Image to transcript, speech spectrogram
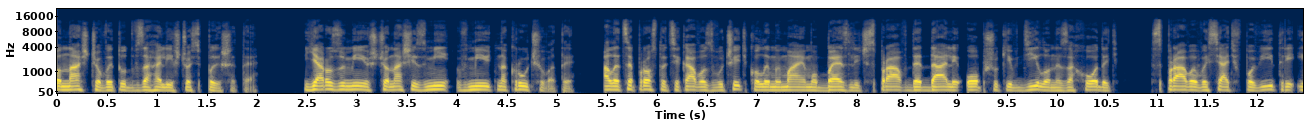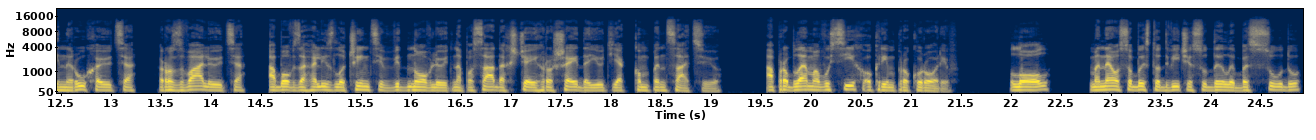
то нащо ви тут взагалі щось пишете? Я розумію, що наші ЗМІ вміють накручувати, але це просто цікаво звучить, коли ми маємо безліч справ, де далі обшуків діло не заходить, справи висять в повітрі і не рухаються, розвалюються або взагалі злочинців відновлюють на посадах ще й грошей дають як компенсацію. А проблема в усіх, окрім прокурорів. Лол, мене особисто двічі судили без суду,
